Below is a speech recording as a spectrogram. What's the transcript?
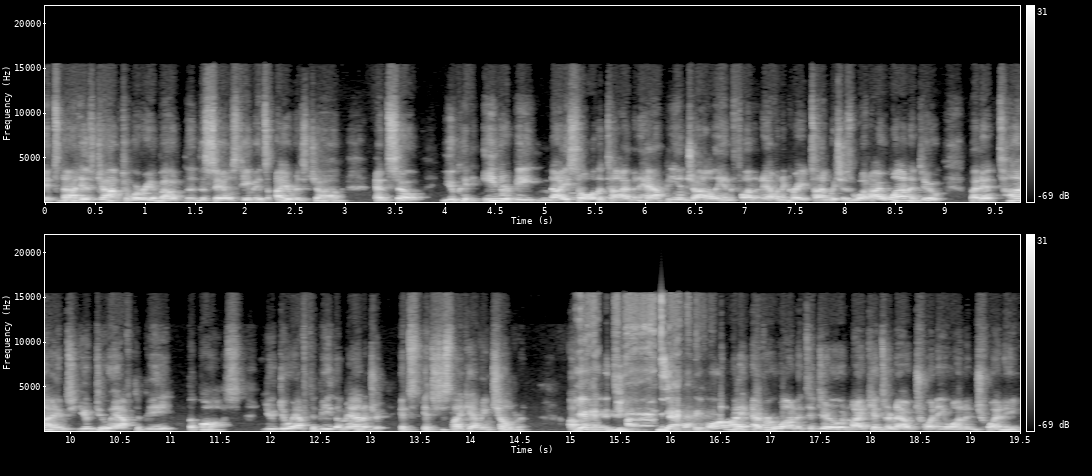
It's not his job to worry about the, the sales team. It's Ira's job. And so you could either be nice all the time and happy and jolly and fun and having a great time, which is what I want to do. But at times you do have to be the boss. You do have to be the manager. It's it's just like having children. Um, Yeah, exactly. all I ever wanted to do, and my kids are now 21 and 20,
